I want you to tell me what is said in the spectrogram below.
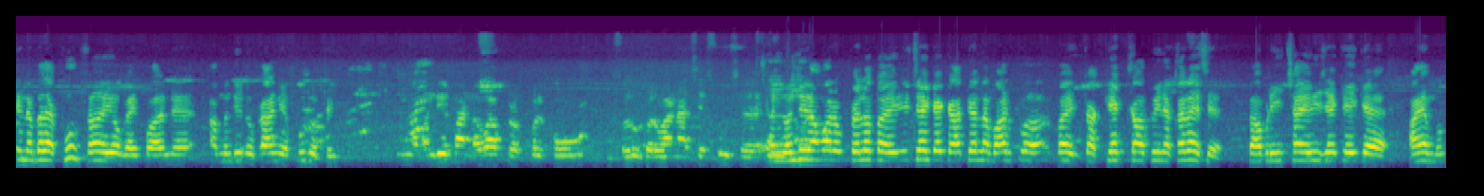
એને બધા ખૂબ સહયોગ આપ્યો અને આ મંદિરનું કાર્ય પૂરું થઈ ગયું. આ મંદિરમાં નવા પ્રકલ્પો શરૂ કરવાના છે શું છે? અને મંદિર અમારો પહેલો તો એ છે કે અત્યારના બાળકો ભાઈ કેક કાપીને કરે છે તો આપણી ઈચ્છા એવી છે કે કે અહીંયા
